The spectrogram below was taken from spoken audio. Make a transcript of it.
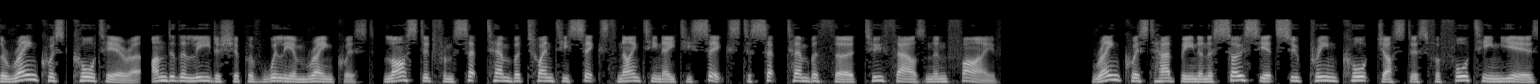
The Rehnquist Court era, under the leadership of William Rehnquist, lasted from September 26, 1986 to September 3, 2005. Rehnquist had been an Associate Supreme Court Justice for 14 years,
